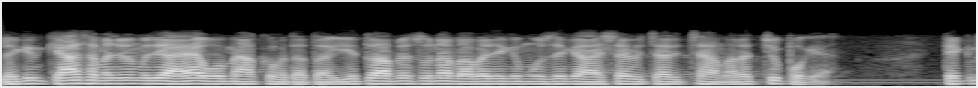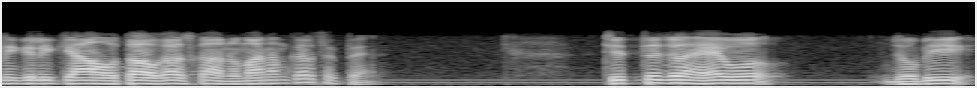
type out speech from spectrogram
लेकिन क्या समझ में मुझे आया, वो मैं आपको बताता हूँ। ये तो आपने सुना बाबा जी के मुँह से कि आशा, विचार, इच्छा हमारा चुप हो गया। टेक्निकली क्या होता होगा, उसका अनुमान हम कर सकते हैं। चित्त जो है, वो जो भी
